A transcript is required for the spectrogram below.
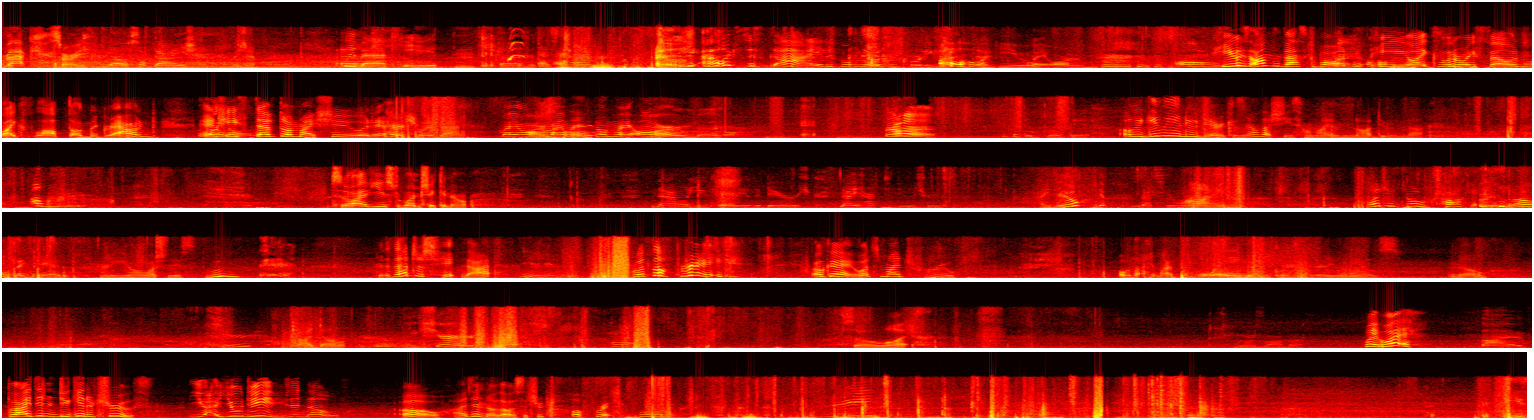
Back. Sorry. Yeah, what's up, guys? Where's it? We back. Uh, this time, Alex just died. If only I was recording that Oh, you. my arm. oh. He was on the basketball and he like literally fell and like flopped on the ground, and My he arm. stepped on my shoe and it hurts really bad. my arm. I landed on my arm. Ah. Looks like it broke it. Okay, give me a new dare, because now that she's home, I am not doing that. Oh. So I've used one chicken out. Now you can't do the dares. Now you have to do a truth. I do? Yep, that's the rule. Fine. Why'd you throw rock at me? well, they can. Ready, y'all watch this. Woo. Did that just hit that? What the frick? Okay, what's my truth? Oh, that hit my leg. you have a question anybody else? No, Sure. I don't. You sure? So what? Where's lava? Wait, what? Five. But I didn't do get a truth. Yeah, you did. You said no. Oh, I didn't know that was the truth. Oh, frick. Four. Three.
